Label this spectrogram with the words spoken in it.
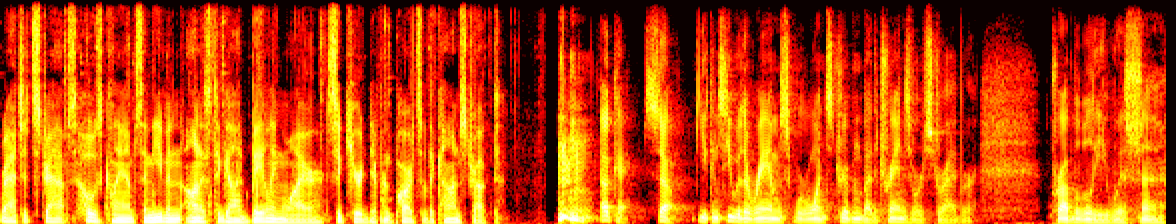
Ratchet straps, hose clamps, and even honest to God baling wire secured different parts of the construct. Okay, so you can see where the Rams were once driven by the transverse driver, probably with uh,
